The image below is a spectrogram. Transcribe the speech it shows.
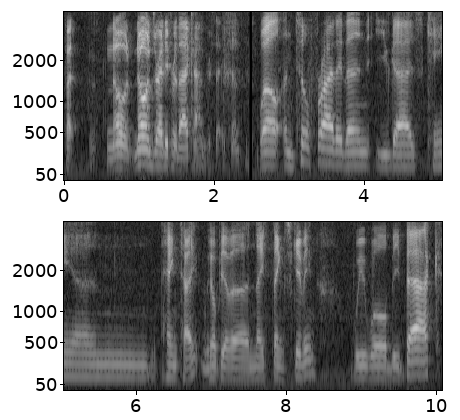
but no, no one's ready for that conversation. Well, until Friday, then, you guys can hang tight. We hope you have a nice Thanksgiving. We will be back.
